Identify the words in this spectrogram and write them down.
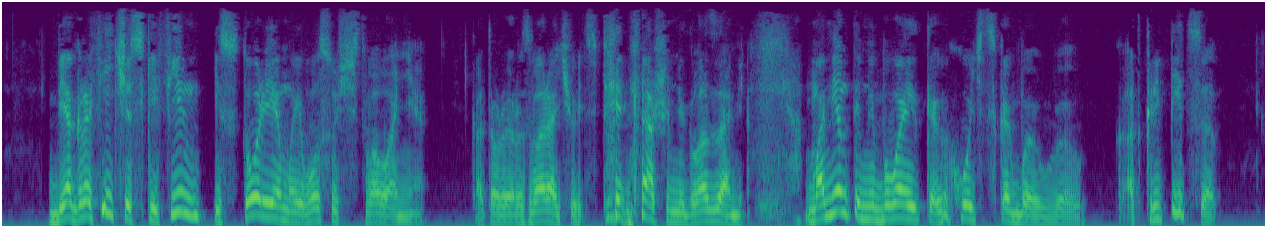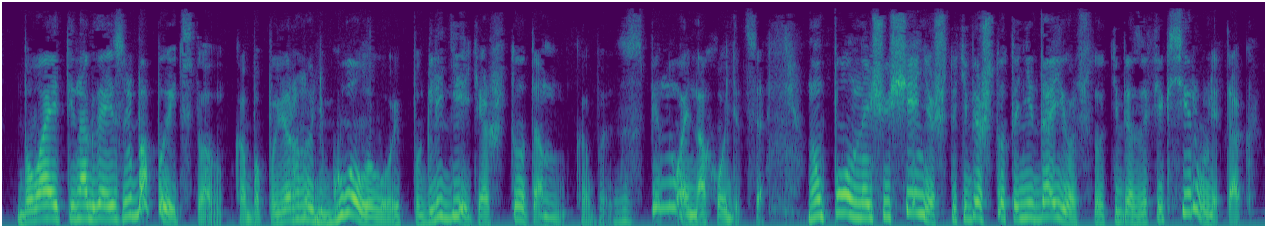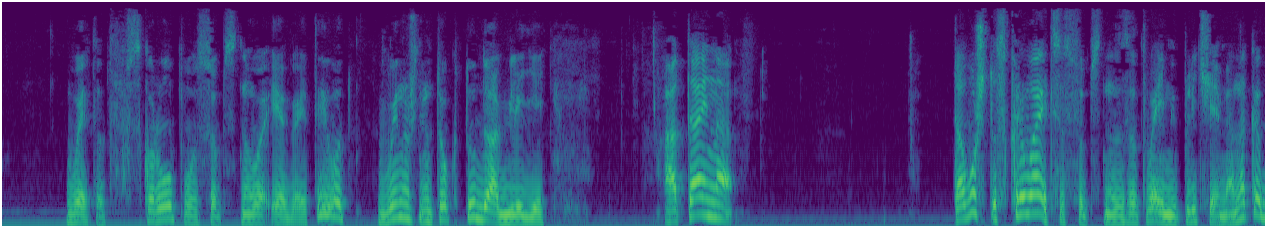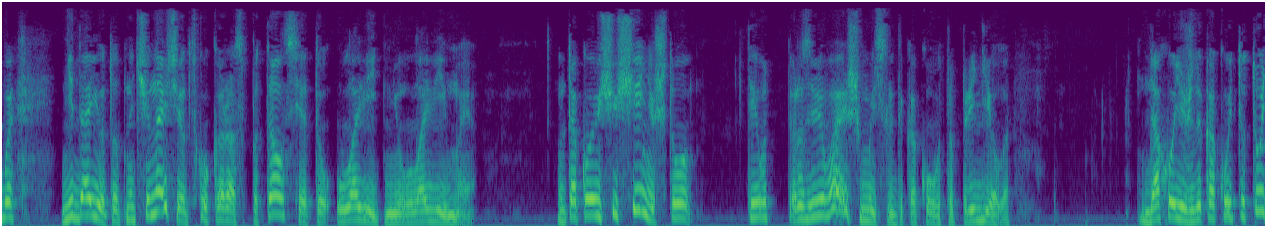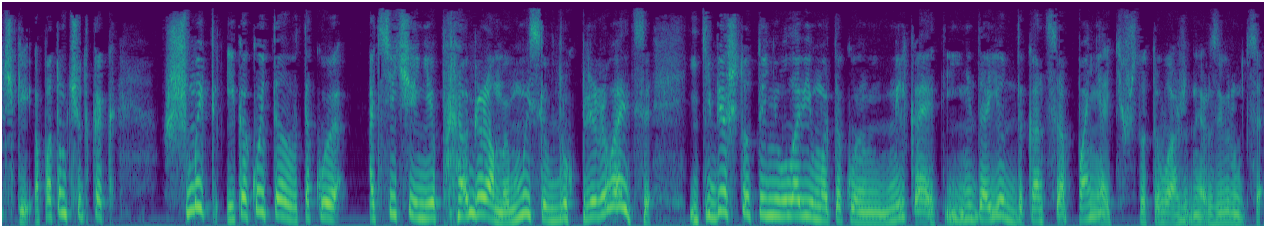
биографический фильм «История моего существования», который разворачивается перед нашими глазами. Моментами бывает, хочется как бы открепиться – бывает иногда из любопытства, как бы повернуть голову и поглядеть, а что там как бы за спиной находится. Но полное ощущение, что тебе что-то не дает, что тебя зафиксировали так в этот в скорлупу собственного эго, и ты вот вынужден только туда глядеть. А тайна того, что скрывается, собственно, за твоими плечами, она как бы не дает. Вот начинаешь, я вот сколько раз пытался это уловить неуловимое, ну, такое ощущение, что ты вот развиваешь мысль до какого-то предела, доходишь до какой-то точки, а потом что-то как шмык и какое-то такое отсечение программы, мысль вдруг прерывается, и тебе что-то неуловимое такое мелькает и не дает до конца понять что-то важное, развернуться.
